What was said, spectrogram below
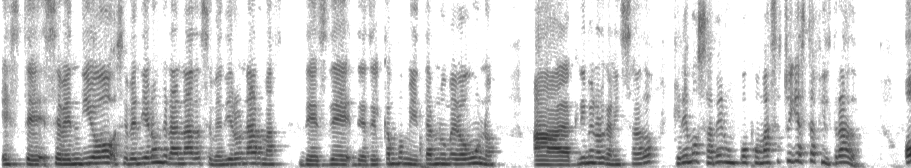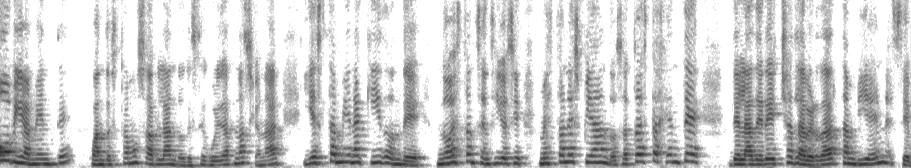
este, se, vendió, se vendieron granadas, se vendieron armas desde, desde el campo militar número uno a crimen organizado, queremos saber un poco más. Esto ya está filtrado. Obviamente, cuando estamos hablando de seguridad nacional, y es también aquí donde no es tan sencillo decir, me están espiando, o sea, toda esta gente de la derecha, la verdad, también se,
